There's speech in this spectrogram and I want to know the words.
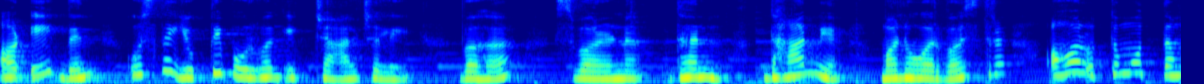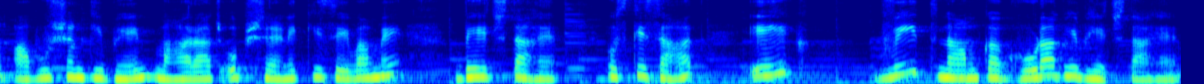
और एक दिन उसने युक्ति पूर्वक एक चाल चली। वह स्वर्ण, धन, धान्य, मनोहर वस्त्र और उत्तमोत्तम आभूषण की भेंट महाराज उपश्रेणिक की सेवा में भेजता है। उसके साथ एक वीत नाम का घोड़ा भी भेजता है।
